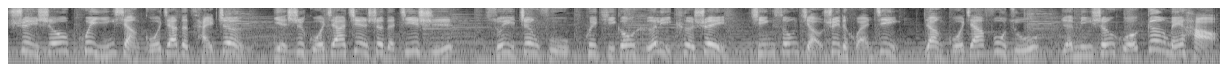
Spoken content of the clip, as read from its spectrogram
税收会影响国家的财政，也是国家建设的基石，所以政府会提供合理课税、轻松缴税的环境，让国家富足，人民生活更美好。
